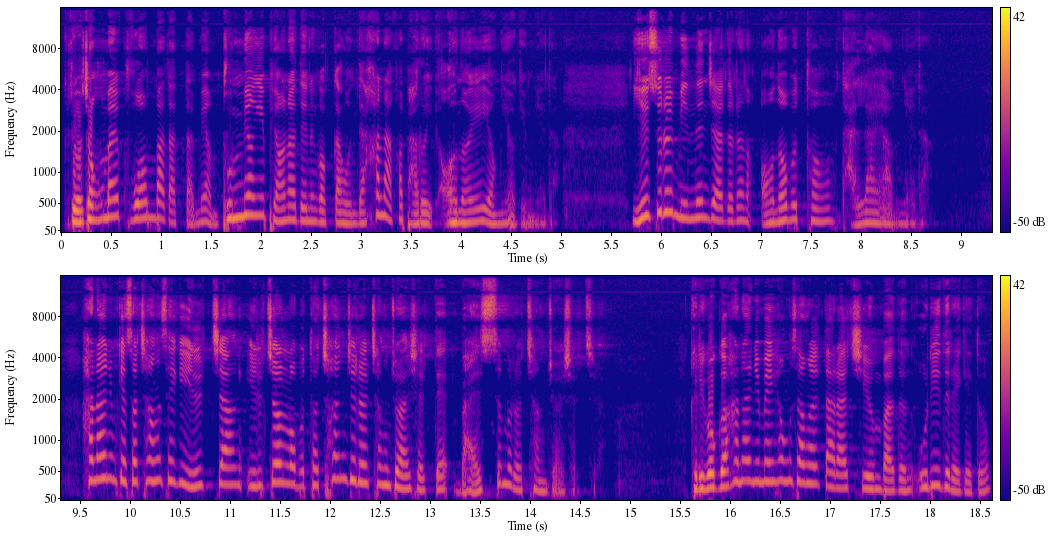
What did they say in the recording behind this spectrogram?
그리고 정말 구원받았다면 분명히 변화되는 것 가운데 하나가 바로 언어의 영역입니다. 예수를 믿는 자들은 언어부터 달라야 합니다. 하나님께서 창세기 1장 1절로부터 천지를 창조하실 때 말씀으로 창조하셨죠. 그리고 그 하나님의 형상을 따라 지음받은 우리들에게도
